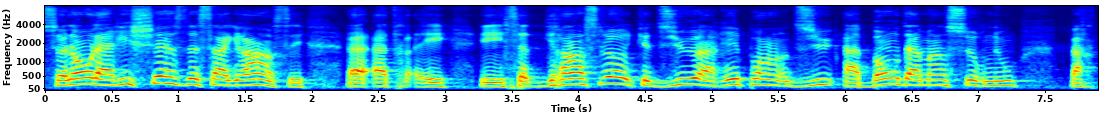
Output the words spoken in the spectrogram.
selon la richesse de sa grâce. Et, et cette grâce-là que Dieu a répandue abondamment sur nous par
